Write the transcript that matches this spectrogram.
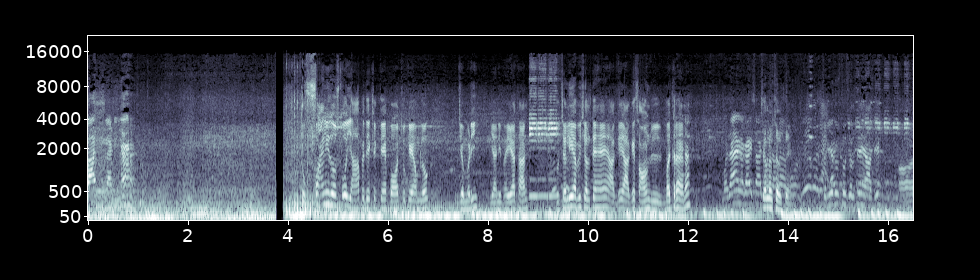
भगवान की गाड़ी ना। तो फाइनली दोस्तों यहाँ पे देख सकते हैं पहुँच चुके हैं हम लोग जमड़ी यानी भैया थान। तो चलिए अभी चलते हैं आगे आगे साउंड बज रहा है ना? मज़ा आएगा गाइस चलो चलते हैं। चलिए दोस्तों चलते हैं आगे और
